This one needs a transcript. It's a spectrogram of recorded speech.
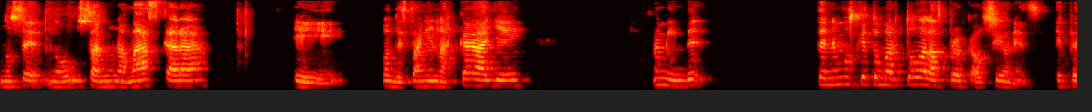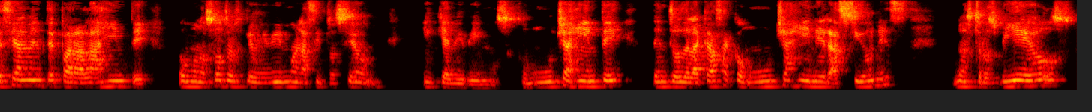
no, se, no usan una máscara eh, cuando están en las calles. I mean, tenemos que tomar todas las precauciones, especialmente para la gente como nosotros que vivimos en la situación en que vivimos, con mucha gente dentro de la casa, con muchas generaciones, nuestros viejos,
